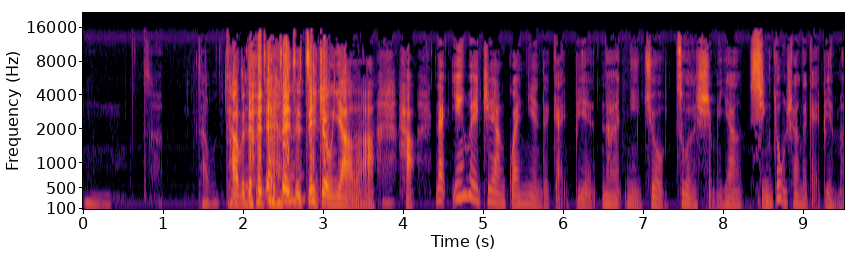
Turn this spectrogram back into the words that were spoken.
嗯。差不多，差不多，这这这最重要了啊！好，那因为这样观念的改变，那你就做了什么样行动上的改变吗？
